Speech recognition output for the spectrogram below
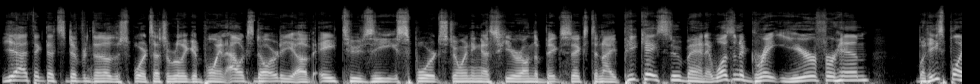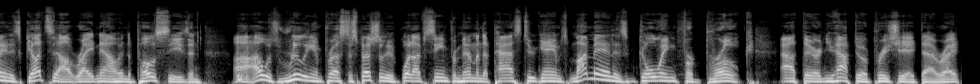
Yeah, I think that's different than other sports. That's a really good point. Alex Daugherty of A to Z Sports joining us here on the Big Six tonight. PK Subban, it wasn't a great year for him but he's playing his guts out right now in the postseason. Uh, I was really impressed, especially with what I've seen from him in the past two games. My man is going for broke out there, and you have to appreciate that, right?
